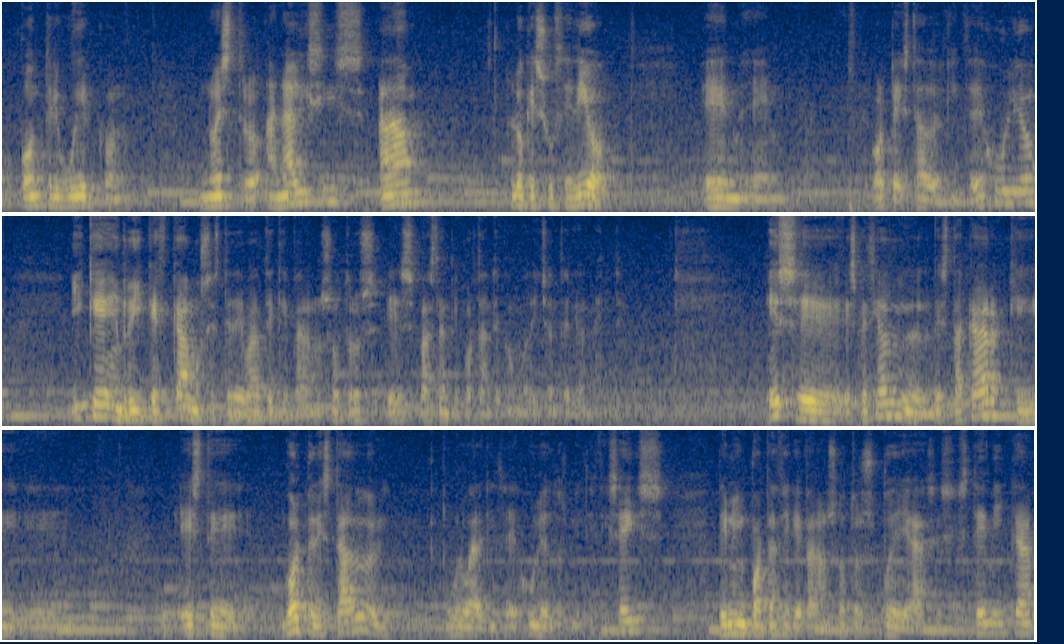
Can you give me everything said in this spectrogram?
o contribuir con nuestro análisis a lo que sucedió en, en el golpe de Estado del 15 de julio y que enriquezcamos este debate que para nosotros es bastante importante, como he dicho anteriormente. Es eh, especial destacar que eh, este golpe de Estado, que tuvo lugar el 15 de julio del 2016, tiene una importancia que para nosotros puede llegar a ser sistémica,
